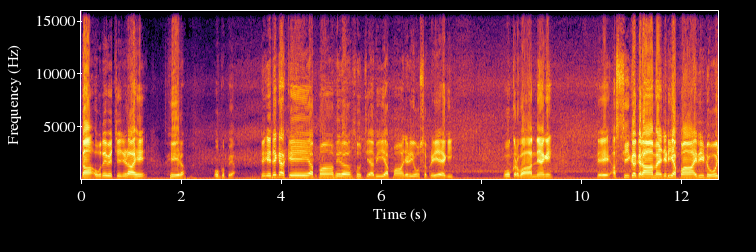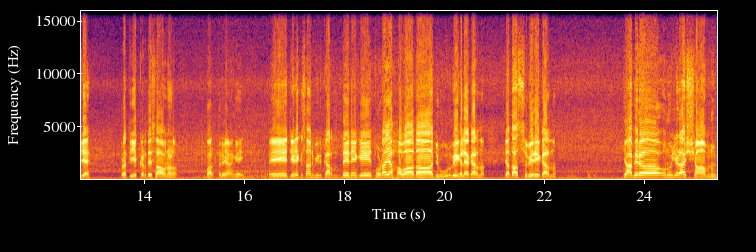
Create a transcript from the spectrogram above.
ਤਾਂ ਉਹਦੇ ਵਿੱਚ ਜਿਹੜਾ ਇਹ ਫੇਰ ਉੱਗ ਪਿਆ। ਤੇ ਇਹਦੇ ਕਰਕੇ ਆਪਾਂ ਫਿਰ ਸੋਚਿਆ ਵੀ ਆਪਾਂ ਜਿਹੜੀ ਉਹ ਸਪਰੇਅ ਹੈਗੀ, ਉਹ ਕਰਵਾ ਦਿਆਂਗੇ ਤੇ 80 ਕ ਗ੍ਰਾਮ ਹੈ ਜਿਹੜੀ ਆਪਾਂ, ਇਹਦੀ ਡੋਜ਼ ਹੈ ਪ੍ਰਤੀ ਏਕੜ ਦੇ ਹਿਸਾਬ ਨਾਲ। ਵਰਤ ਰਹਾਂਗੇ। ਤੇ ਜਿਹੜੇ ਕਿਸਾਨ ਵੀਰ ਕਰਦੇ ਨੇਗੇ ਥੋੜਾ ਜਿਹਾ ਹਵਾ ਦਾ ਜ਼ਰੂਰ ਵੇਖ ਲਿਆ ਕਰਨ, ਜਾਂ ਤਾਂ ਸਵੇਰੇ ਕਰਨ, ਜਾਂ ਫਿਰ ਉਹਨੂੰ ਜਿਹੜਾ ਸ਼ਾਮ ਨੂੰ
